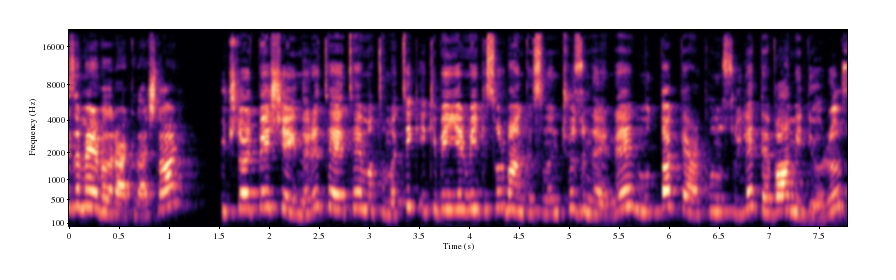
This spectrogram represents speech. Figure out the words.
Herkese merhabalar arkadaşlar. 3-4-5 yayınları TET Matematik 2022 Soru Bankası'nın çözümlerine mutlak değer konusuyla devam ediyoruz.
